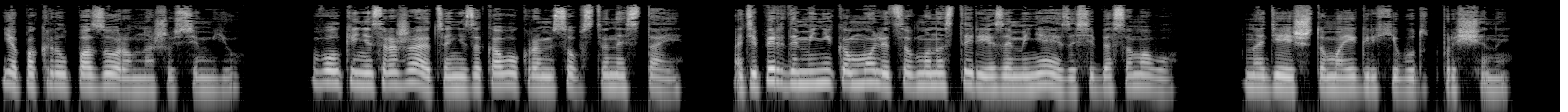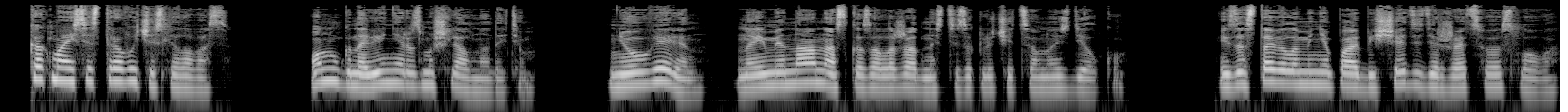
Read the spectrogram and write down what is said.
Я покрыл позором нашу семью. Волки не сражаются ни за кого, кроме собственной стаи. А теперь Доминика молится в монастыре за меня и за себя самого надеясь, что мои грехи будут прощены. «Как моя сестра вычислила вас?» Он мгновение размышлял над этим. «Не уверен, но именно она сказала жадности заключить со мной сделку. И заставила меня пообещать сдержать свое слово.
